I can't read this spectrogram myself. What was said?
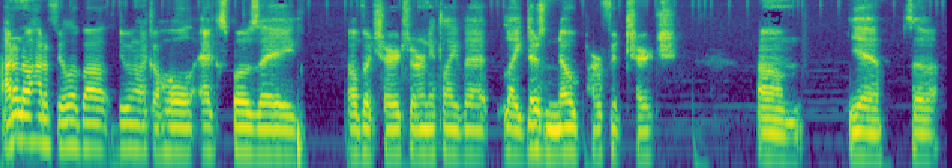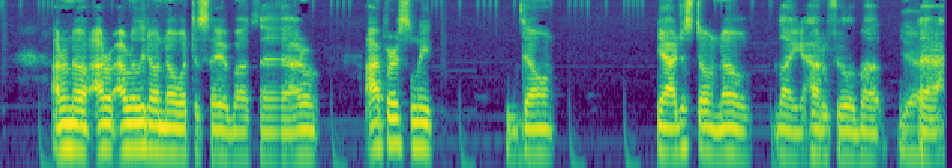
I don't know how to feel about doing like a whole expose of a church or anything like that. Like, there's no perfect church. Um, yeah. So I don't know. I, I really don't know what to say about that. I don't. I personally don't. Yeah, I just don't know like how to feel about Yeah. that.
